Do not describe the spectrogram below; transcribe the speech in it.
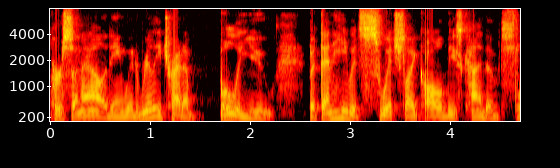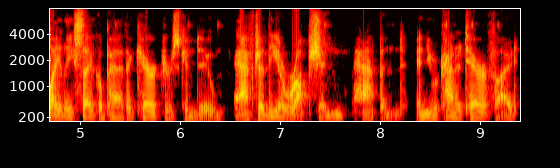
personality and would really try to bully you. But then he would switch like all these kind of slightly psychopathic characters can do. After the eruption happened and you were kind of terrified,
